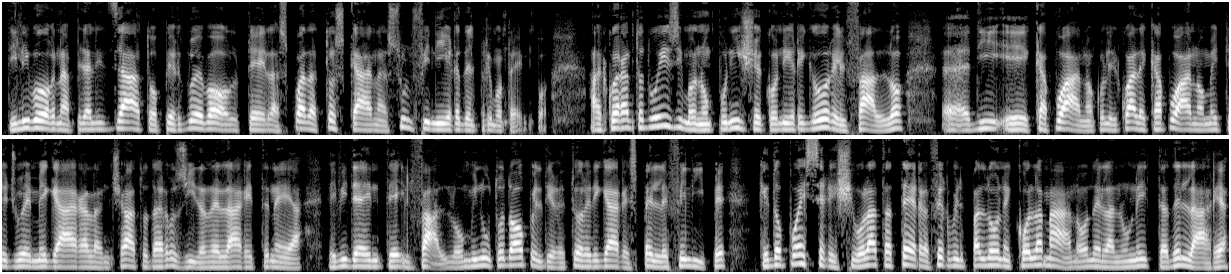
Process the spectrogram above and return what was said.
di Livorno ha penalizzato per due volte la squadra toscana sul finire del primo tempo. Al 42esimo non punisce con il rigore il fallo eh, di eh, Capuano, con il quale Capuano mette giù Megara lanciato da Rosina nell'area etnea. Evidente il fallo. Un minuto dopo il direttore di gara espelle Felipe che dopo essere scivolato a terra ferma il pallone con la mano nella lunetta dell'area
